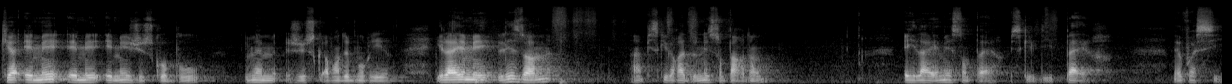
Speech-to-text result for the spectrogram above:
qui a aimé, aimé, aimé jusqu'au bout, même jusqu'avant de mourir. Il a aimé les hommes, hein, puisqu'il leur a donné son pardon, et il a aimé son Père, puisqu'il dit Père, me voici,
